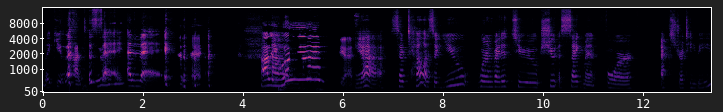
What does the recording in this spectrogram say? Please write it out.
like you have to say, LA. Hollywood. Um, yes. Yeah. So tell us. So you were invited to shoot a segment for Extra TV.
